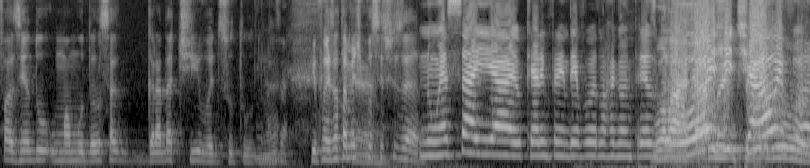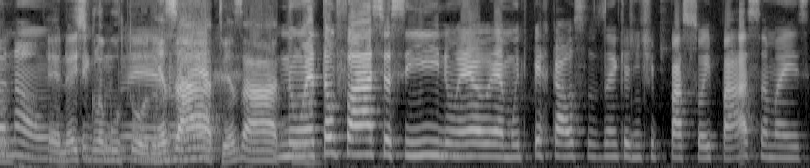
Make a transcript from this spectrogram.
fazendo uma mudança gradativa disso tudo, né? Exato. E foi exatamente o É. que vocês fizeram. Não é sair, ah, eu quero empreender, vou largar uma empresa Vou largar hoje, tchau, e vou. Não. É, não é esse glamour tudo, todo. é, não é- Exato, exato. Não é tão fácil assim, não é, é muito percalços né, que a gente passou e passa, mas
